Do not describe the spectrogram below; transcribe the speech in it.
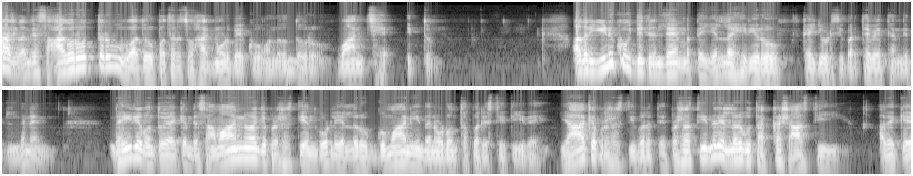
ರಾಜ್ಯಗಳು ಅಂದರೆ ಸಾಗರೋತ್ತರವೂ ಅದು ಪಸರಿಸೋ ಹಾಗೆ ನೋಡಬೇಕು ಅನ್ನೋದೊಂದು ಅವರು ವಾಂಛೆ ಇತ್ತು. ಅದರ ಇಣುಕು ಇದ್ದಿದ್ದರಿಂದಲೇ ಮತ್ತೆ ಎಲ್ಲ ಹಿರಿಯರು ಕೈ ಜೋಡಿಸಿ ಬರ್ತೇವೆ ಅಂತ ಅಂದಿದ್ದರಿಂದನೇ ಧೈರ್ಯ ಬಂತು ಯಾಕೆಂದರೆ ಸಾಮಾನ್ಯವಾಗಿ ಪ್ರಶಸ್ತಿ ಅಂದ್ಕೊಡ್ಲೆ ಎಲ್ಲರೂ ಗುಮಾನಿಯಿಂದ ನೋಡುವಂಥ ಪರಿಸ್ಥಿತಿ ಇದೆ. ಯಾಕೆ ಪ್ರಶಸ್ತಿ ಬರುತ್ತೆ? ಪ್ರಶಸ್ತಿ ಅಂದರೆ ಎಲ್ಲರಿಗೂ ತಕ್ಕ ಶಾಸ್ತಿ. ಅದಕ್ಕೆ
